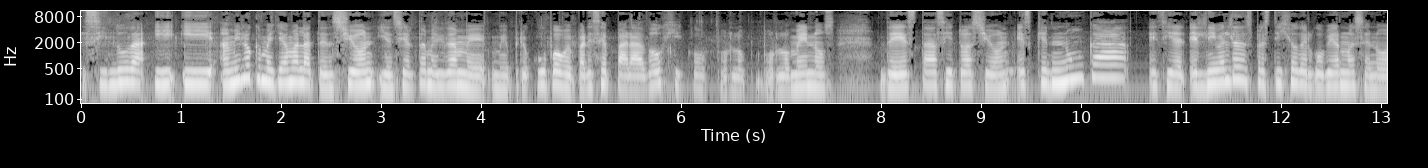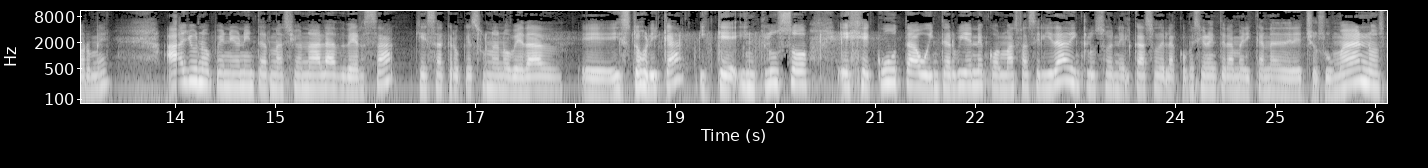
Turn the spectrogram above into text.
Sin duda, y, y, a mí lo que me llama la atención y en cierta medida me, me preocupa o me parece paradójico, por lo, por lo menos, de esta situación, es que nunca es decir, el nivel de desprestigio del gobierno es enorme. Hay una opinión internacional adversa, que esa creo que es una novedad eh, histórica y que incluso ejecuta o interviene con más facilidad, incluso en el caso de la Comisión Interamericana de Derechos Humanos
